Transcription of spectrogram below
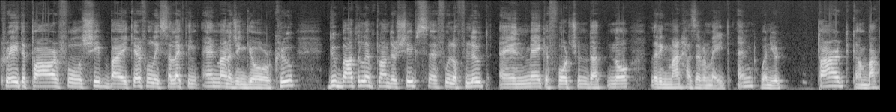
Create a powerful ship by carefully selecting and managing your crew. Do battle and plunder ships uh, full of loot and make a fortune that no living man has ever made. And when you're tired, come back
